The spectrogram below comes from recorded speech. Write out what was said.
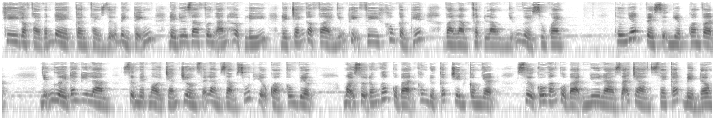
Khi gặp phải vấn đề cần phải giữ bình tĩnh để đưa ra phương án hợp lý để tránh gặp phải những thị phi không cần thiết và làm phật lòng những người xung quanh. Thứ nhất về sự nghiệp quan vận. Những người đang đi làm, sự mệt mỏi chán trường sẽ làm giảm sút hiệu quả công việc. Mọi sự đóng góp của bạn không được cấp trên công nhận, sự cố gắng của bạn như là dã tràng xe cát biển đông.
